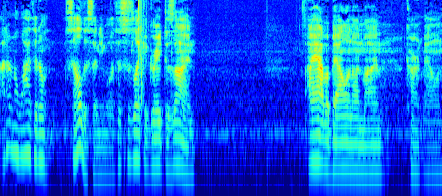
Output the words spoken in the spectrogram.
I don't know why they don't sell this anymore. This is like a great design. I have a Balun on mine, current Balun.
